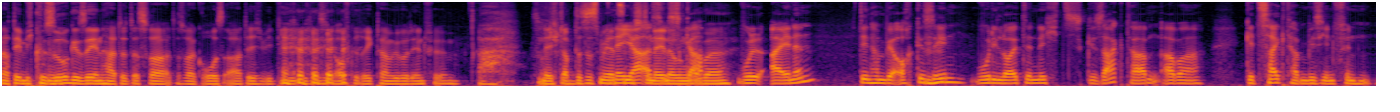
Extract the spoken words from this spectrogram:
Nachdem ich Cousin Mhm. gesehen hatte, das war, das war großartig, wie die, wie die sich aufgeregt haben über den Film. Ah, so Nee, ich glaube, das ist mir jetzt Naja, nicht in also es Erinnerung, gab- aber Wohl einen, den haben wir auch gesehen, wo die Leute nichts gesagt haben, aber gezeigt haben, wie sie ihn finden.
